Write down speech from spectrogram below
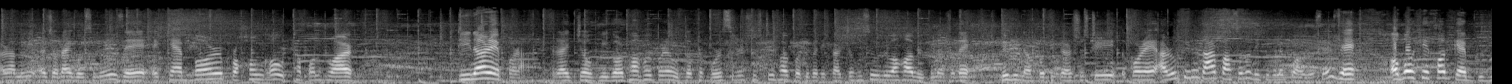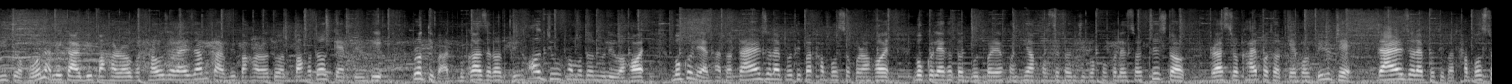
আৰু আমি জনাই গৈছিলোঁ যে কেবৰ প্ৰসংগ উত্থাপন হোৱাৰ দিনাৰে পৰা ৰাজ্য অগ্নিগৰ্ভা হৈ পৰে উত্তপ্ত পৰিস্থিতিৰ সৃষ্টি হয় প্ৰতিবাদী কাৰ্যসূচী উলিওৱা হয় বিভিন্নজনে বিভিন্ন প্ৰতিক্ৰিয়াৰ সৃষ্টি কৰে আৰু কিন্তু তাৰ পাছতো দেখিবলৈ পোৱা গৈছে যে অৱশেষত কেব গৃহীত হ'ল। আমি কাৰ্বি পাহাৰৰ কথাও জনাই যাম। কাৰ্বি পাহাৰতো অব্যাহত কেব বিৰোধী প্ৰতিবাদ। বোকাজানত বৃহৎ জোৰ সমদল উলিওৱা হয়। বকলীয়া ঘাটত টায়াৰ জ্বলাই প্ৰতিবাদ সাব্যস্ত কৰা হয়। বকলীয়া ঘাটত বুধবাৰে সন্ধিয়া সচেতন যুৱকসকলে ছয়ত্ৰিছ নং ৰাষ্ট্ৰীয় ঘাইপথত কেবৰ বিৰুদ্ধে টায়াৰ জ্বলাই প্ৰতিবাদ সাব্যস্ত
